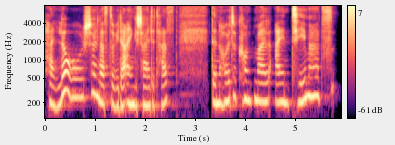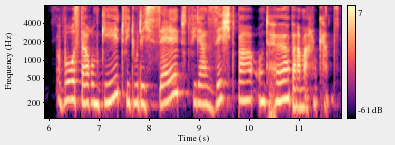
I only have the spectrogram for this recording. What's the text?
Hallo, schön, dass du wieder eingeschaltet hast. Denn heute kommt mal ein Thema, wo es darum geht, wie du dich selbst wieder sichtbar und hörbar machen kannst.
